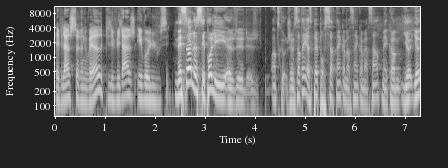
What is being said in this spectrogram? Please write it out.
le village se renouvelle, puis le village évolue aussi. Mais ça, là, c'est pas les. euh, je- je- en tout cas, j'ai un certain respect pour certains commerçants et commerçantes, mais comme. Y y a-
